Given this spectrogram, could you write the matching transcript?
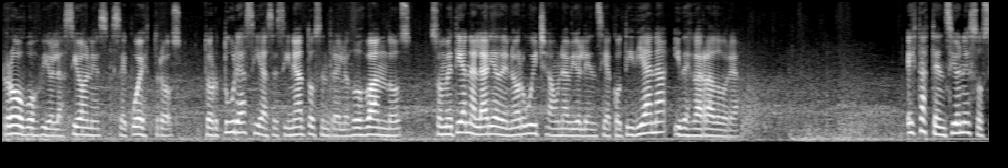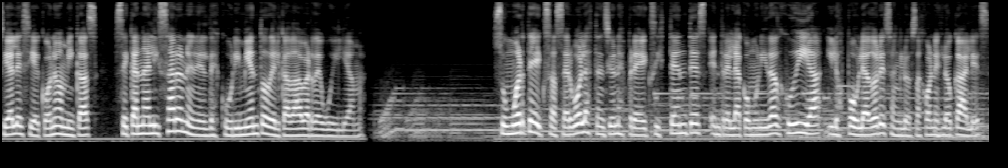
Robos, violaciones, secuestros, torturas y asesinatos entre los dos bandos sometían al área de Norwich a una violencia cotidiana y desgarradora. Estas tensiones sociales y económicas se canalizaron en el descubrimiento del cadáver de William. Su muerte exacerbó las tensiones preexistentes entre la comunidad judía y los pobladores anglosajones locales,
